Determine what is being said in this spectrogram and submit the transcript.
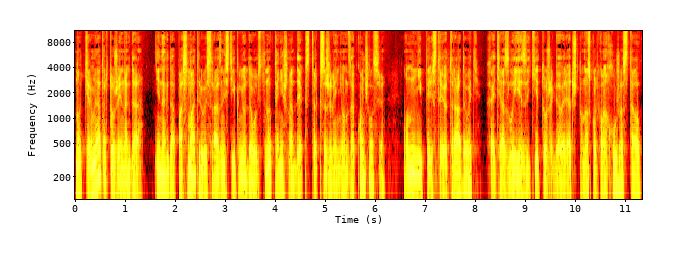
Но «Терминатор» тоже иногда, иногда посматриваю с разной степенью удовольствия. Ну, конечно, «Декстер», к сожалению, он закончился. Он не перестает радовать. Хотя злые языки тоже говорят, что насколько он хуже стал,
